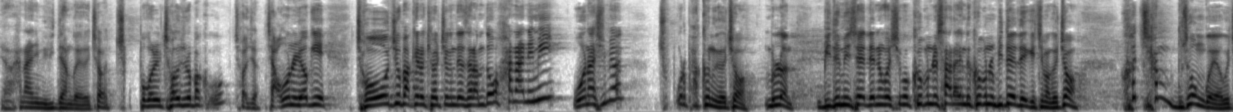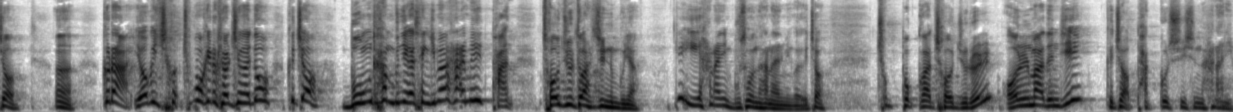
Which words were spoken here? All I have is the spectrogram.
하나님이 위대한 거예요. 그렇죠? 축복을 저주로 바꾸고 저주. 자, 오늘 여기 저주 받기로 결정된 사람도 하나님이 원하시면 축복으로 바꾸는 거죠. 그렇죠? 물론 믿음이 있어야 되는 것이고 그분을 살아있는 그분을 믿어야 되겠지만 그렇죠? 참 무서운 거예요. 그죠? 어. 그러나 여기 축복하기로 결정해도 그죠? 뭔가 문제가 생기면 하나님이 반, 저주를 또 할 수 있는 분야. 이 하나님 무서운 하나님인 거예요. 그죠? 축복과 저주를 얼마든지 그죠? 바꿀 수 있는 하나님.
